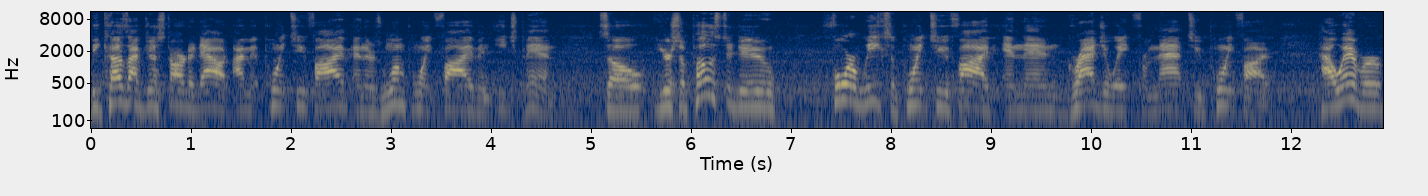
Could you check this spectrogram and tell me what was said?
because I've just started out, I'm at 0.25 and there's 1.5 in each pin. So you're supposed to do four weeks of 0.25 and then graduate from that to 0.5. However,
